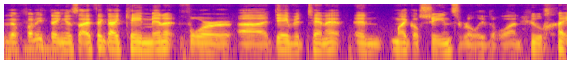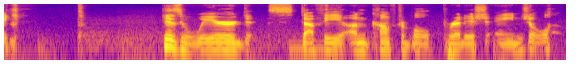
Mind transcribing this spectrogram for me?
the funny thing is, I think I came in it for uh, David Tennant, and Michael Sheen's really the one who, like, his weird, stuffy, uncomfortable British angel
